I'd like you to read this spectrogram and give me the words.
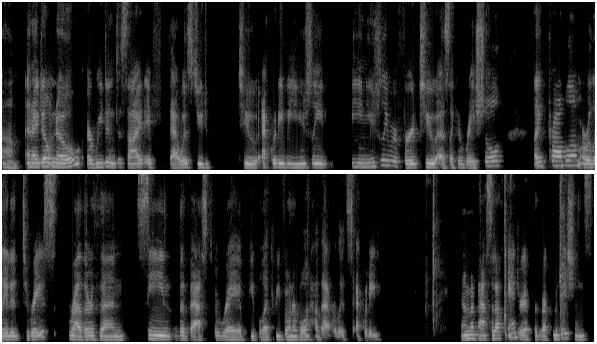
Um, and I don't know, or we didn't decide if that was due to, to equity be usually being usually referred to as like a racial like problem or related to race rather than seeing the vast array of people that could be vulnerable and how that relates to equity. And I'm going to pass it off to Andrea for the recommendations.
